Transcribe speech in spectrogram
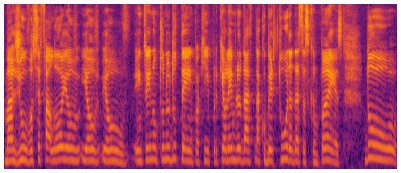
Maju, você falou e eu, eu, eu entrei num turno do tempo aqui, porque eu lembro da, da, cobertura dessas campanhas do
